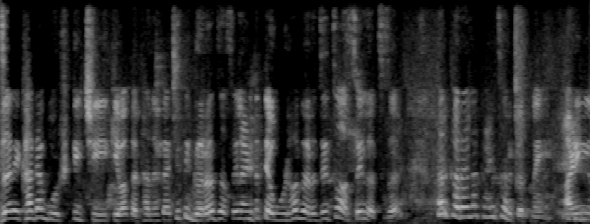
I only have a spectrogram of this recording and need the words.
जर एखाद्या गोष्टीची किंवा कथानकाची ती गरज असेल आणि ते तेवढं गरजेचं असेलच जर तर करायला काहीच हरकत नाही. आणि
